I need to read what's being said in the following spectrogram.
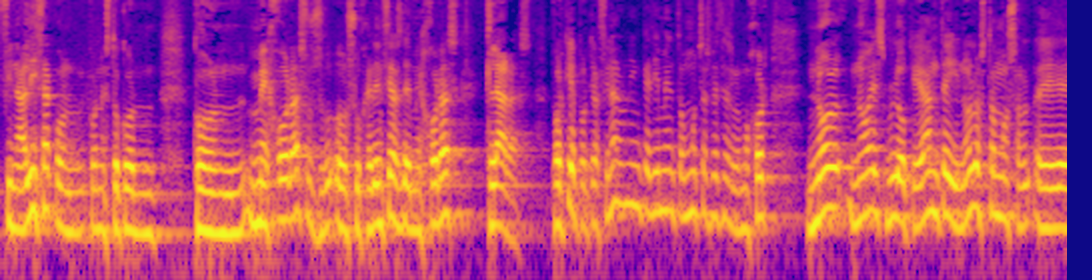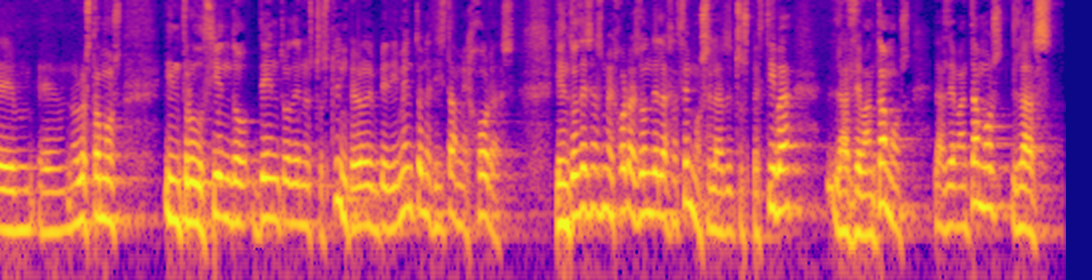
finaliza con, esto, con, mejoras o, sugerencias de mejoras claras. ¿Por qué? Porque al final un impedimento muchas veces a lo mejor no, es bloqueante y no lo, estamos, eh, eh, no lo estamos introduciendo dentro de nuestro sprint, pero el impedimento necesita mejoras. Y entonces esas mejoras, ¿dónde las hacemos? En la retrospectiva las levantamos. Las levantamos, las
